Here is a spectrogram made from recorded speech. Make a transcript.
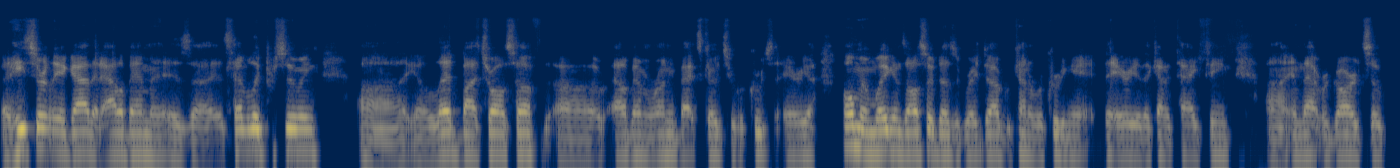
but he's certainly a guy that Alabama is uh, is heavily pursuing uh, you know, led by Charles Huff, uh, Alabama running backs coach who recruits the area. Holmon Wiggins also does a great job kind of recruiting the area. They kind of tag team uh, in that regard. So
